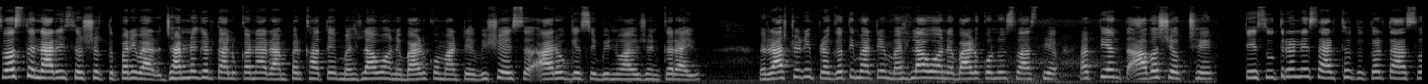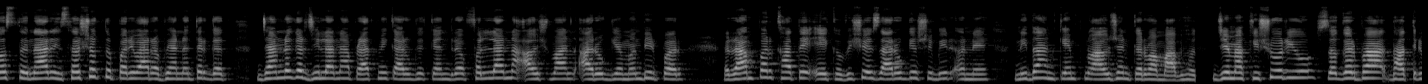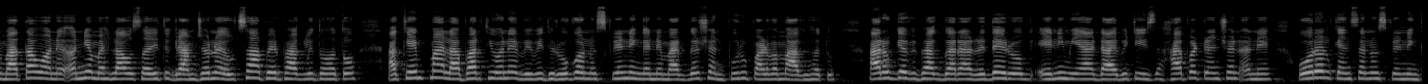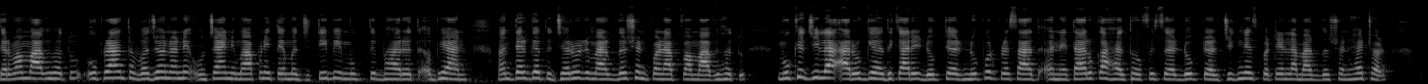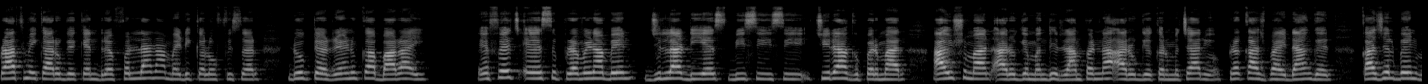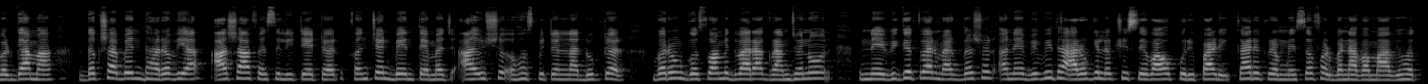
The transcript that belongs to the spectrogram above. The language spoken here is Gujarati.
સ્વસ્થ, નારી, સશક્ત પરિવાર. જામનગર તાલુકાના રામપર ખાતે મહિલાઓ અને બાળકો માટે વિશેષ આરોગ્ય શિબિરનું આયોજન કરાયું. રાષ્ટ્રની પ્રગતિ માટે મહિલાઓ અને બાળકોનું સ્વાસ્થ્ય અત્યંત આવશ્યક છે. તે સૂત્રને સાર્થક કરતા સ્વસ્થ નારી સશક્ત પરિવાર અભિયાન અંતર્ગત જામનગર જિલ્લાના પ્રાથમિક આરોગ્ય કેન્દ્ર ફલ્લાના આયુષ્માન આરોગ્ય મંદિર પર રામપર ખાતે એક વિશેષ આરોગ્ય શિબિર અને નિદાન કેમ્પનું આયોજન કરવામાં આવ્યું હતું. જેમાં કિશોરીઓ, સગર્ભા ધાત્રી માતાઓ અને અન્ય મહિલાઓ સહિત ગ્રામજનોએ ઉત્સાહભેર ભાગ લીધો હતો. આ કેમ્પમાં લાભાર્થીઓને વિવિધ રોગોનું સ્ક્રીનિંગ અને માર્ગદર્શન પૂરું પાડવામાં આવ્યું હતું. આરોગ્ય વિભાગ દ્વારા હૃદયરોગ, એનિમિયા, ડાયાબિટીસ હાઇપરટેન્શન અને ઓરલ કેન્સરનું સ્ક્રીનિંગ કરવામાં આવ્યું હતું. ઉપરાંત વજન અને ઊંચાઈની માપણી તેમજ ટીબી મુક્ત ભારત અભિયાન અંતર્ગત જરૂરી માર્ગદર્શન પણ આપવામાં આવ્યું હતું. મુખ્ય જિલ્લા આરોગ્ય અધિકારી ડોક્ટર નુપુર પ્રસાદ અને taluka health officer doctor Jignesh પટેલના માર્ગદર્શન હેઠળ પ્રાથમિક આરોગ્ય કેન્દ્ર ફલ્લાના medical officer doctor Renuka Barai FHS Pravinaben, જિલ્લા ડીએસ, બીસીસી, ચિરાગ પરમાર, આયુષ્યમાન આરોગ્ય મંદિર રામપરના આરોગ્ય કર્મચારીઓ, પ્રકાશભાઈ ડાંગર, કાજલબેન વડગામા, દક્ષાબેન ધારવિયા, આશા ફેસિલિટેટર, કંચનબેન તેમજ આયુષ હોસ્પિટલના ડોક્ટર વરુણ ગોસ્વામી દ્વારા ગ્રામજનોને વિગતવાર માર્ગદર્શન અને વિવિધ આરોગ્યલક્ષી સેવાઓ પૂરી પાડી કાર્યક્રમને સફળ બનાવવામાં આવ્યો હતો.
